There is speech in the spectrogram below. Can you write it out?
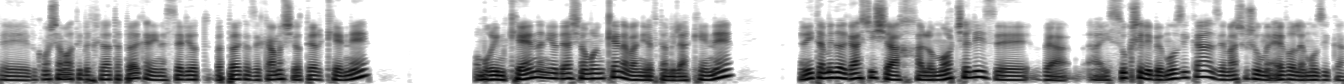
אה, וכמו שאמרתי בתחילת הפרק, אני אנסה להיות בפרק הזה כמה שיותר כנה. אומרים כן, אני יודע שאומרים כן, אבל אני אוהב את המילה כנה. אני תמיד הרגשתי שהחלומות שלי זה, והעיסוק שלי במוזיקה זה משהו שהוא מעבר למוזיקה.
